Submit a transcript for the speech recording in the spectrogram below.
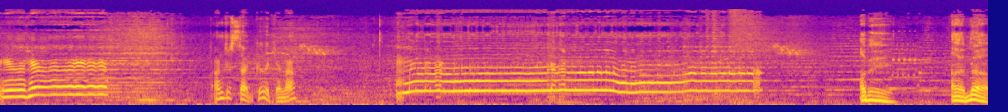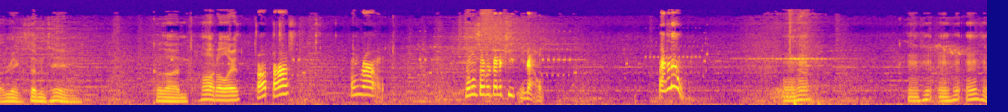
Mhm. I'm just that good, you know? I mean, I'm not rank 17. Cause I'm totally the best around. No one's ever gonna keep me down. I don't know. Mm-hmm. Mm-hmm, mm-hmm, mm-hmm.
